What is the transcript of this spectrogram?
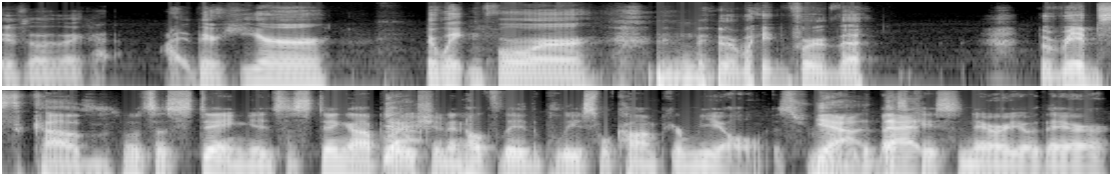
if I was like I, they're here, they're waiting for Mm. they're waiting for the the ribs to come. So it's a sting. It's a sting operation, and hopefully the police will comp your meal. It's really Yeah, the best that- case scenario there.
